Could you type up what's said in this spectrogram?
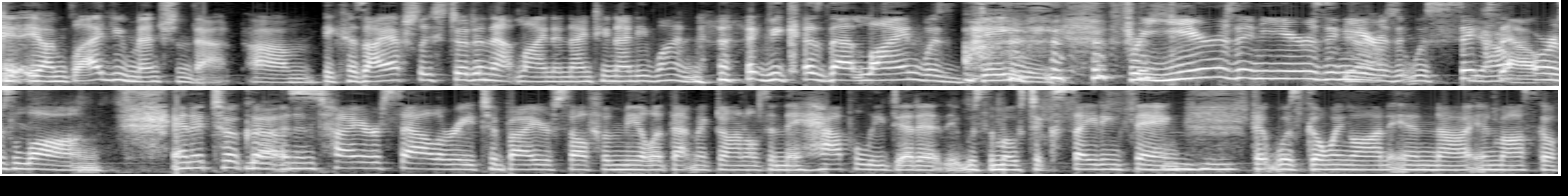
I'm glad you mentioned that um, because I actually stood in that line in 1991 because that line was daily for years and years and yeah. years. It was six yeah. hours long, and it took yes. a, an entire salary to buy yourself a meal at that McDonald's, and they happily did it. It was the most exciting thing mm-hmm. that was going on in uh, in Moscow.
